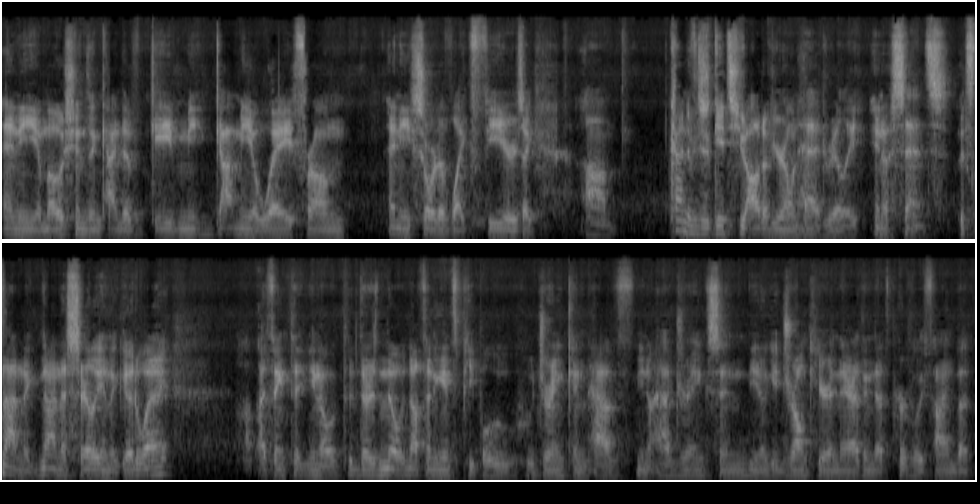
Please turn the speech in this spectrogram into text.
any emotions and kind of gave me got me away from any sort of like fears like um, kind of just gets you out of your own head really in a sense it's not a, not necessarily in a good way I think that you know there's no nothing against people who, who drink and have you know have drinks and you know get drunk here and there. I think that's perfectly fine. But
